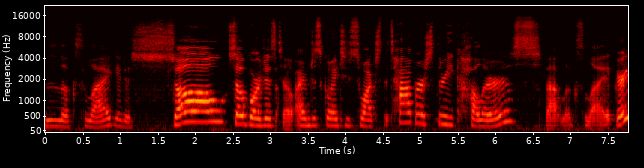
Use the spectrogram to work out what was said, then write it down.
looks like. It is so, so gorgeous. So I'm just going to swatch the top first three colors that looks like. Very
